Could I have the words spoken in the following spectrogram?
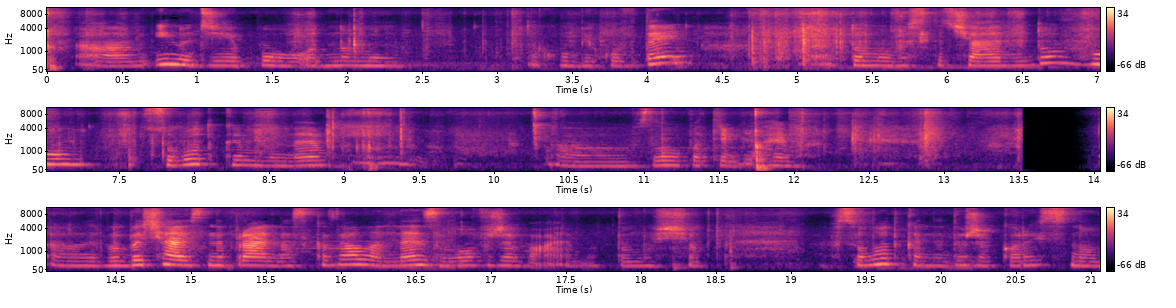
е, іноді по одному кубіку в день, тому вистачає недовго, солодким не е, злоупотребляємо. Е, Вибачаюсь, неправильно сказала, не зловживаємо, тому що солодке не дуже корисно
